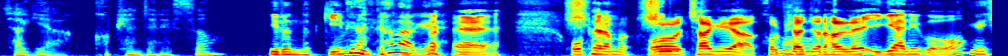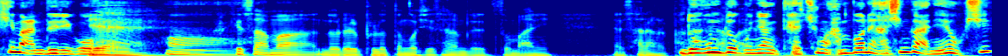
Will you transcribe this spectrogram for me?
자기야 커피 한 잔 했어? 이런 느낌? 그냥 편하게. 예. 오페라면 힘, 어 자기야 커피 어. 한잔 할래? 이게 아니고 힘 안 들이고. 예. 어. 그래서 아마 노래를 불렀던 것이 사람들한테 많이 사랑을 받았나 녹음도 봐요. 그냥 대충 한 번에 하신 거 아니에요 혹시?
